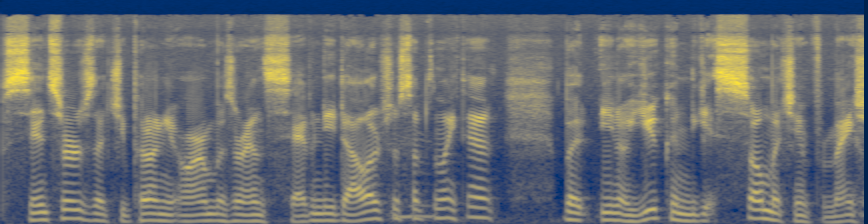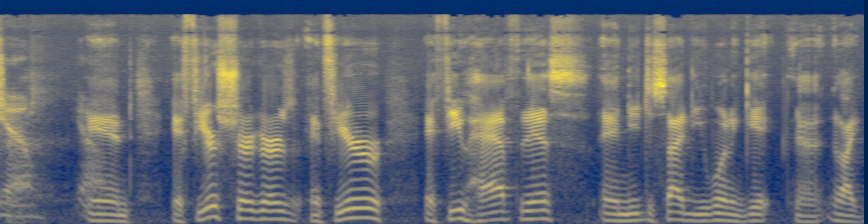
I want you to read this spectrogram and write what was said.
sensors that you put on your arm was around seventy dollars Mm-hmm. or something like that. But you know, you can get so much information. Yeah, yeah. And if your sugars, if you're, if you have this and you decide you want to get uh, like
